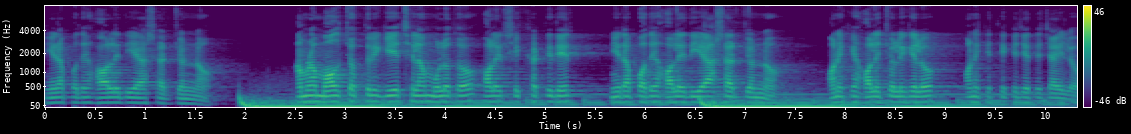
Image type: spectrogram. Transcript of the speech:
নিরাপদে হলে দিয়ে আসার জন্য। আমরা মল চত্বরে গিয়েছিলাম মূলত হলের শিক্ষার্থীদের নিরাপদে হলে দিয়ে আসার জন্য। অনেকে হলে চলে গেল, অনেকে থেকে যেতে চাইল।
